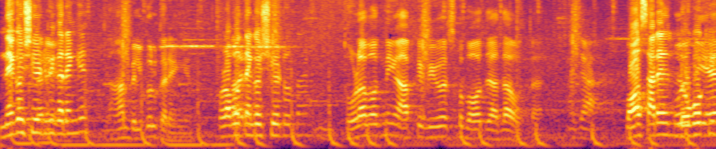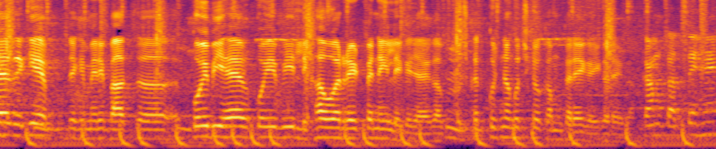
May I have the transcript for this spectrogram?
नेगोशिएट भी करेंगे। हाँ बिल्कुल करेंगे। थोड़ा बहुत नेगोशिएट होता है। थोड़ा बहुत नहीं आपके व्यूअर्स को बहुत ज़्यादा होता है। अच्छा बहुत सारे लोगों भी की है देखिए देखिए मेरी बात कोई भी है कोई भी लिखा हुआ रेट पे नहीं लेके जाएगा। हम्म। कुछ कुछ ना कुछ क्यों कम करेगा ही करेगा। कम करते हैं।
